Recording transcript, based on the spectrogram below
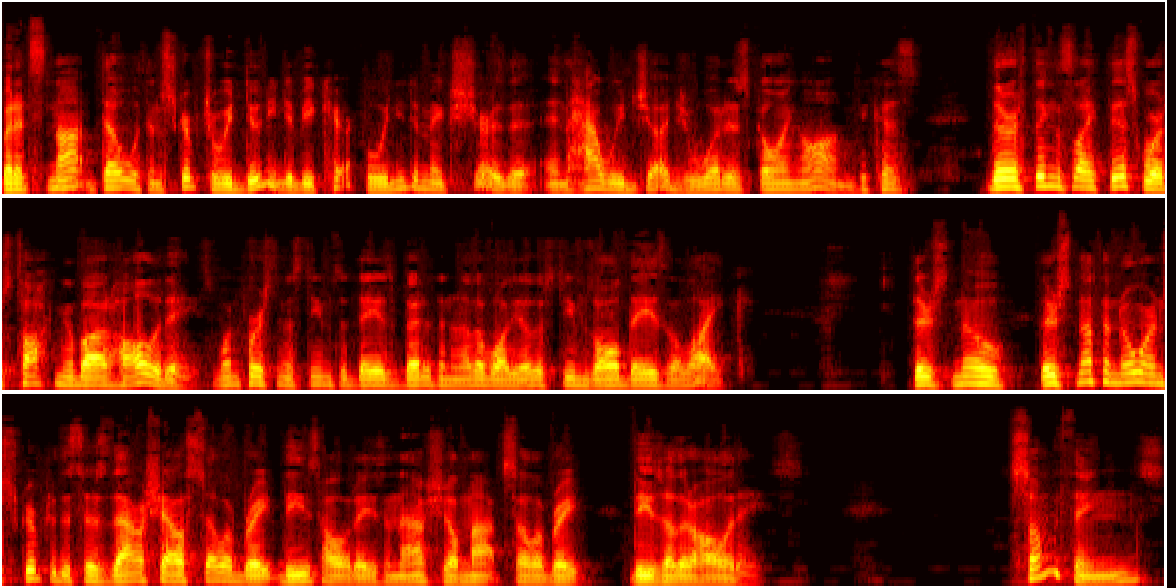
but it's not dealt with in Scripture, we do need to be careful. We need to make sure that and how we judge what is going on, because there are things like this where it's talking about holidays. One person esteems a day as better than another, while the other esteems all days alike. There's no, there's nothing nowhere in Scripture that says, "Thou shalt celebrate these holidays, and thou shalt not celebrate these other holidays." Some things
